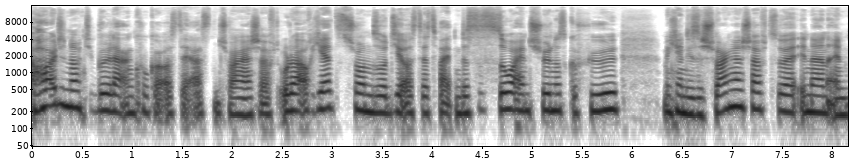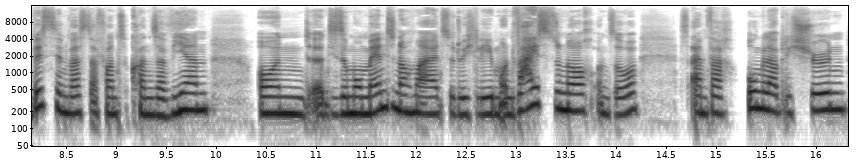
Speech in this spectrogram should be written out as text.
heute noch die Bilder angucke aus der ersten Schwangerschaft oder auch jetzt schon so die aus der zweiten, das ist so ein schönes Gefühl, mich an diese Schwangerschaft zu erinnern, ein bisschen was davon zu konservieren und äh, diese Momente nochmal zu durchleben und weißt du noch und so. Ist einfach unglaublich schön.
